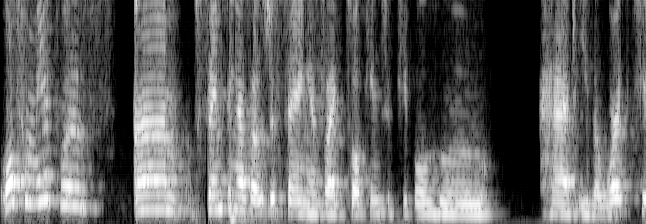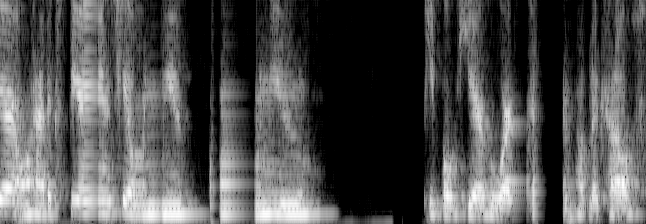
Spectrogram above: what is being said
Well, for me, it was um, same thing as I was just saying. Is like talking to people who had either worked here or had experience here, or knew or knew people here who work in public health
